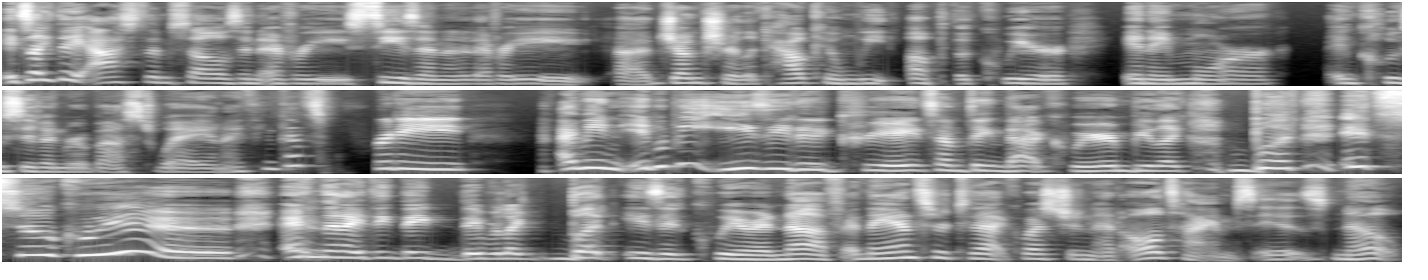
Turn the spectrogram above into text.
it's like they ask themselves in every season and at every uh, juncture, like, how can we up the queer in a more inclusive and robust way? And I think that's pretty I mean, it would be easy to create something that queer and be like, but it's so queer. And then I think they they were like, but is it queer enough? And the answer to that question at all times is no,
